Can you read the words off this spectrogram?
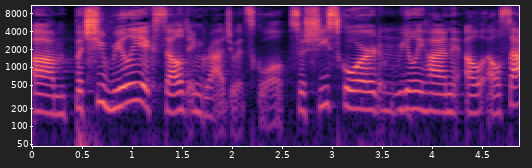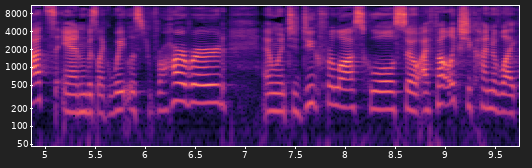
Um, but she really excelled in graduate school. So she scored mm. really high on the LSATs and was like waitlisted for Harvard and went to Duke for law school. So I felt like she kind of like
